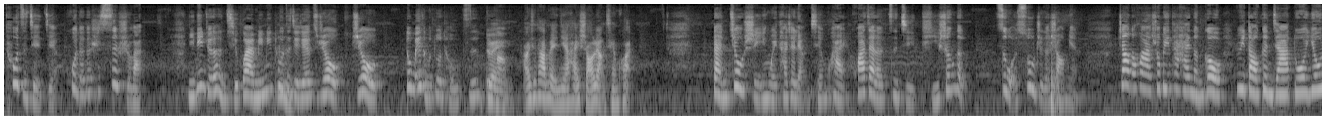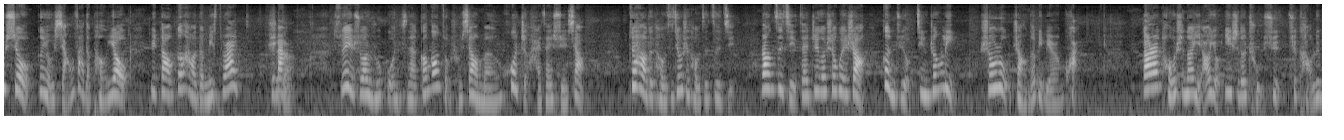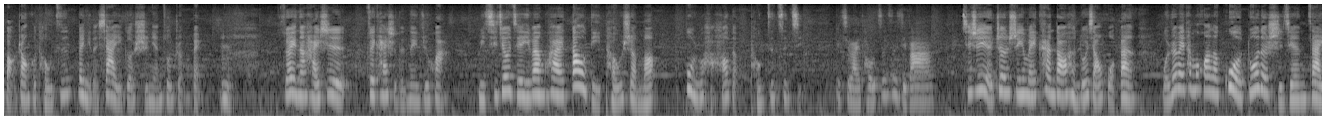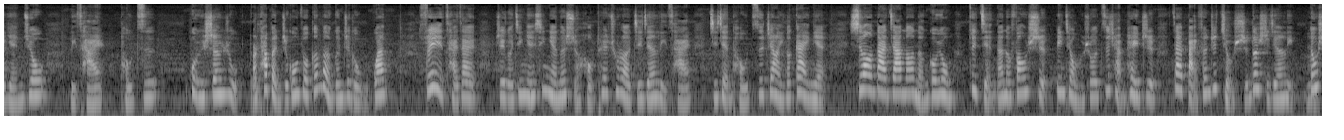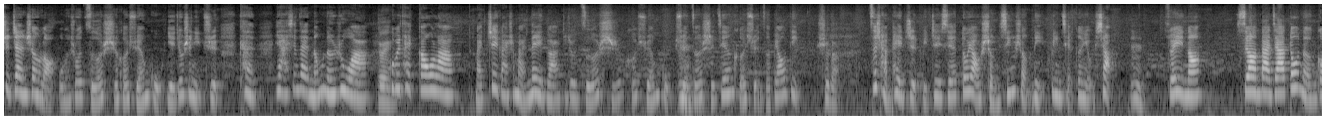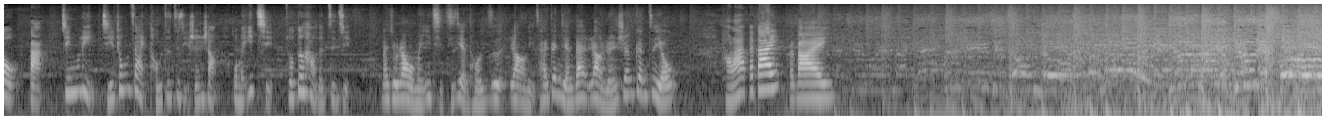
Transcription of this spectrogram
兔子姐姐获得的是四十万。你一定觉得很奇怪，明明兔子姐姐只有、只有都没怎么做投资，对吗？而且她每年还少两千块。但就是因为他这两千块花在了自己提升的自我素质的上面，这样的话，说不定他还能够遇到更加多优秀、更有想法的朋友，遇到更好的 Mr. Right，对吧？所以说，如果你现在刚刚走出校门，或者还在学校，最好的投资就是投资自己，让自己在这个社会上更具有竞争力，收入涨得比别人快。当然，同时呢，也要有意识的储蓄，去考虑保障和投资，为你的下一个十年做准备。嗯，所以呢，还是最开始的那句话，与其纠结一万块到底投什么，不如好好的投资自己。一起来投资自己吧。其实也正是因为看到很多小伙伴，我认为他们花了过多的时间在研究理财投资，过于深入，而他本职工作根本跟这个无关，所以才在这个今年新年的时候推出了极简理财、极简投资这样一个概念。希望大家呢能够用最简单的方式，并且我们说资产配置在百分之九十的时间里都是战胜了我们说择时和选股，也就是你去看呀，现在能不能入啊？对会不会太高啦？买这个还是买那个啊？这就择时和选股，选择时间和选择标的。是的，资产配置比这些都要省心省力，并且更有效。嗯，所以呢，希望大家都能够把精力集中在投资自己身上，我们一起做更好的自己。那就让我们一起极简投资，让理财更简单，让人生更自由。好啦，拜拜，拜拜。Oh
